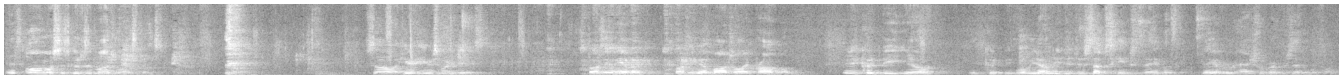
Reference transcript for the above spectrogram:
and it's almost as good as a moduli space. So here, here's what it is. Supposing we have a, supposing we have a moduli problem, and it could be, you know, it could be, well, we don't need to do subschemes because they have they have an actual representable functor.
